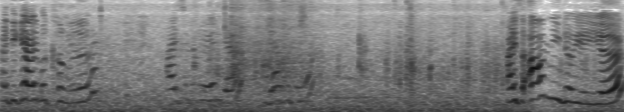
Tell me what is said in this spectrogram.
Hadi gel bakalım. Ayşe buraya gel. Gel bakalım. Ayza al Nilo'yu.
